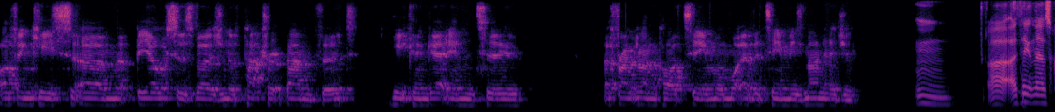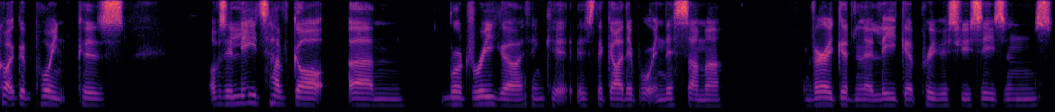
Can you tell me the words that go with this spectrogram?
I think he's um, Bielsa's version of Patrick Bamford. He can get into a Frank Lampard team on whatever team he's managing. Mm. I think that's quite a good point because obviously Leeds have got um, Rodrigo. I think it is the guy they brought in this summer. Very good in the Liga previous few seasons.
